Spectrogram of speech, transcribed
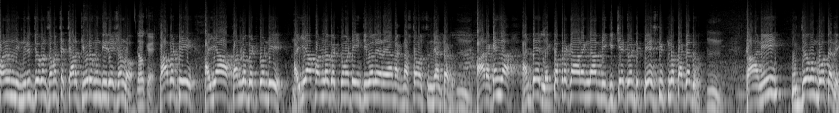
పని ఉంది నిరుద్యోగం సమస్య చాలా తీవ్రంగా ఉంది ఈ దేశంలో. ఓకే. కాబట్టి అయ్యా పనిలో పెట్టుకోండి. అయ్యా పనిలో పెట్టుకోమంటే ఇంత ఇవ్వలేరయ్యా నాకు నష్టం వస్తుంది అంటాడు. ఆ రకంగా అంటే లెక్క ప్రకారంగా మీకు ఇచ్చేటువంటి పే స్లిప్లో తగ్గదు కానీ ఉద్యోగం పోతుంది.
